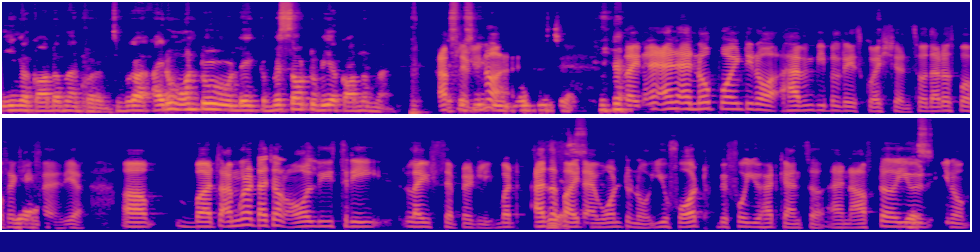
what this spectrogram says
being a corner man for him. So because I don't want to like miss out to be a corner man, absolutely. especially No, to my future. Yeah. right and, and no point you know having people raise questions so that was perfectly Yeah. fair yeah um but i'm going to touch on all these three lives separately but as a fight i want to know you fought before you had cancer and after you Yes. you know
